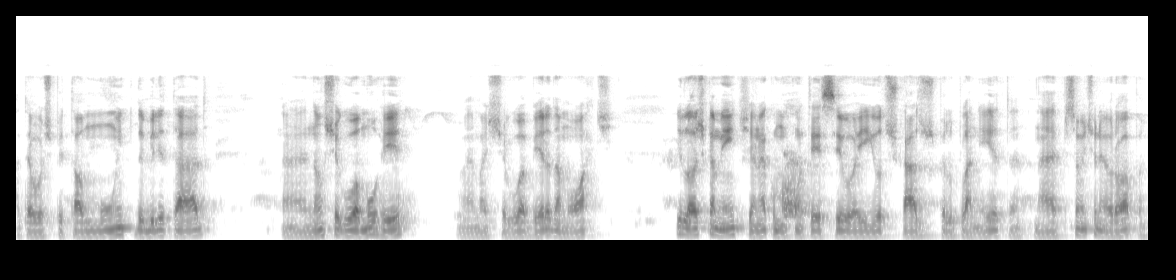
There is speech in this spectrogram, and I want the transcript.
até o hospital muito debilitado, né, não chegou a morrer, né, mas chegou à beira da morte. E logicamente, né, como aconteceu em outros casos pelo planeta, né, principalmente na Europa,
